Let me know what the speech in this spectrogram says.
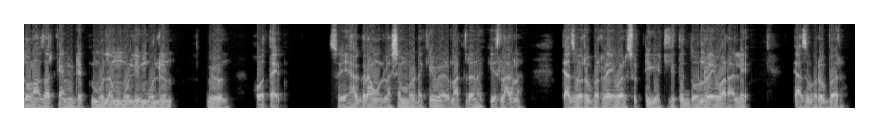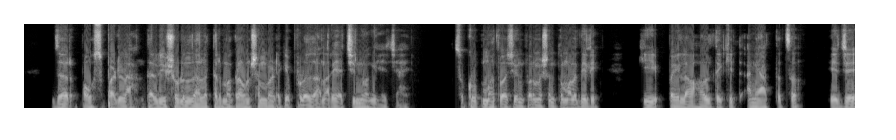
दोन हजार कॅन्डिडेट मुलं मुली मुलून मिळून होत आहेत. सो ह्या ग्राउंडला शंभर टक्के वेळ मात्र नक्कीच लागणार. त्याचबरोबर रविवार सुट्टी घेतली तर दोन रविवार आले. त्याचबरोबर जर पाऊस पडला तर रिशेड्यूल झालं तर मग ग्राउंड शंभर टक्के पुढे जाणार याची नोंद घ्यायची आहे. सो खूप महत्वाची इन्फॉर्मेशन तुम्हाला दिली की पहिला हॉल तिकीट आणि आत्ताचं हे जे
